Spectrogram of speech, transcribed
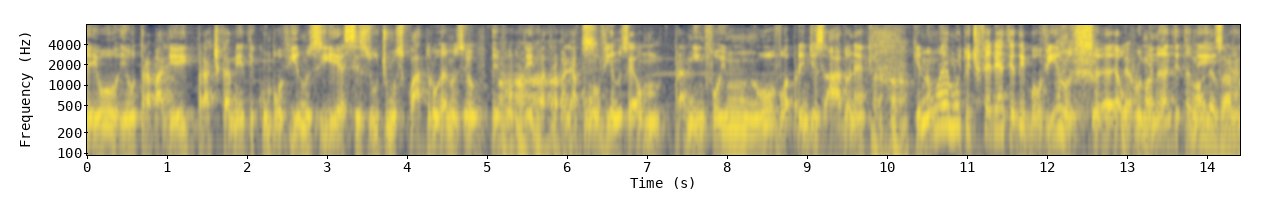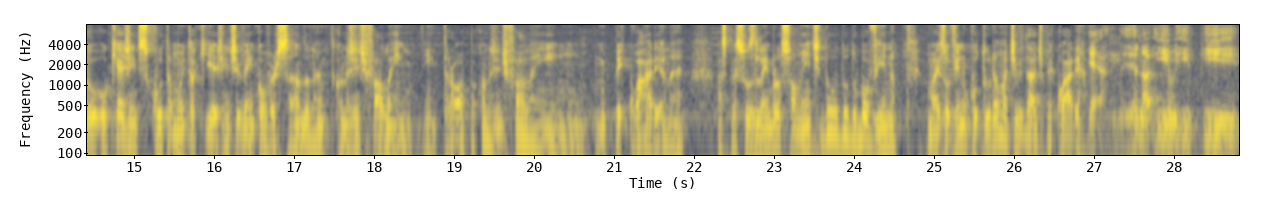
eu, eu trabalhei praticamente com bovinos e esses últimos quatro anos eu, eu ah, voltei para trabalhar com sim. ovinos. É um, para mim foi um novo aprendizado, né? Uhum. Que não é muito diferente de bovinos, é o ruminante também. Olha, Zardo, né? o que a gente escuta muito aqui, a gente vem conversando, né? Quando a gente fala em, em tropa, quando a gente fala em, em pecuária, né? As pessoas lembram somente do, do, do bovino. Mas ovinocultura é uma atividade pecuária. É, e, e, e,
